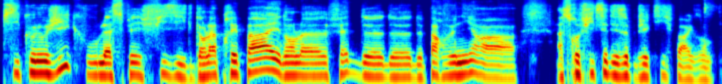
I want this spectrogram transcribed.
psychologique ou l'aspect physique? Dans la prépa et dans le fait de, parvenir à, se refixer des objectifs, par exemple?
